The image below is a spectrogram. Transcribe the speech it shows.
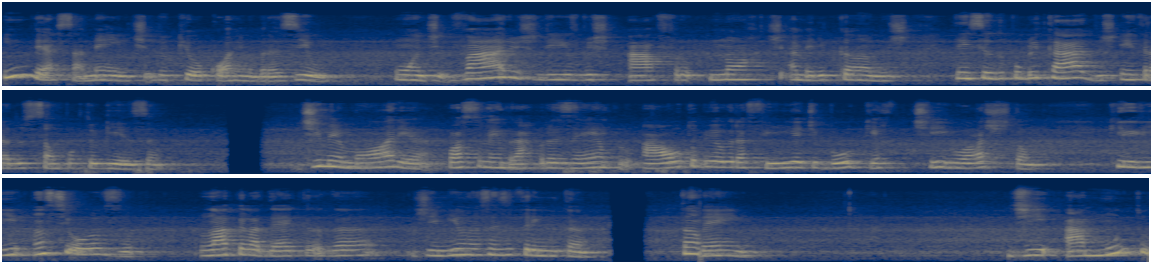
Inversamente do que ocorre no Brasil, onde vários livros afro-norte-americanos têm sido publicados em tradução portuguesa. De memória, posso lembrar, por exemplo, a autobiografia de Booker T. Washington, que li ansioso lá pela década de 1930. Também, de há muito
